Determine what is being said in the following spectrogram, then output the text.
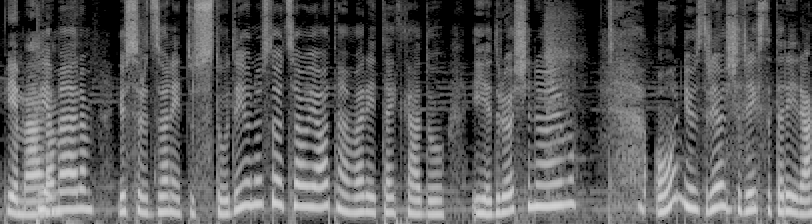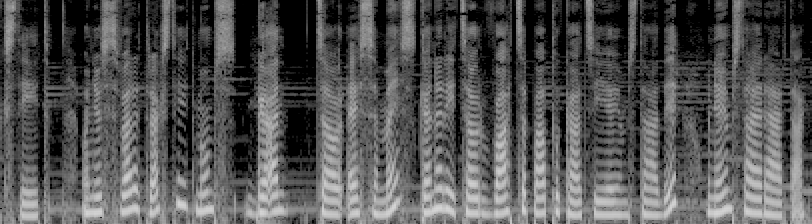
Piemēram, Piemēram, jūs varat zvanīt uz studiju un uzdot savu jautājumu, vai arī teikt kādu iedrošinājumu. Un jūs droši drīkstat arī rakstīt. Un jūs varat rakstīt mums gan caur SMS, gan arī caur WhatsApp aplikāciju, ja jums tāda ir, un ja jums tā ir ērtāk.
